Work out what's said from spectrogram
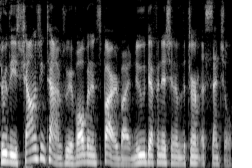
Through these challenging times, we have all been inspired by a new definition of the term essential,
